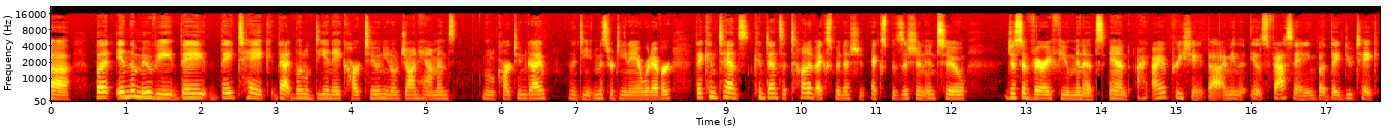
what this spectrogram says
Uh, but in the movie, they they take that little DNA cartoon, you know, John Hammond's little cartoon guy, the D, Mr. DNA or whatever. They condense condense a ton of exposition exposition into just a very few minutes, and I, I appreciate that. I mean, it's fascinating, but they do take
